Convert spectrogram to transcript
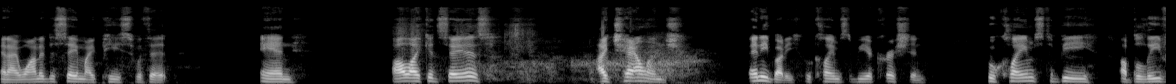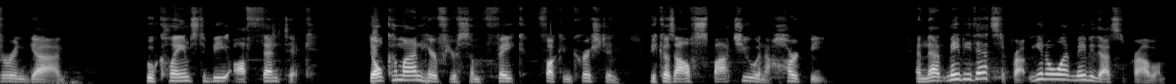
and I wanted to say my piece with it. And all I could say is I challenge anybody who claims to be a Christian, who claims to be a believer in God, who claims to be authentic. Don't come on here if you're some fake fucking Christian because I'll spot you in a heartbeat. And that maybe that's the problem. You know what? Maybe that's the problem.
